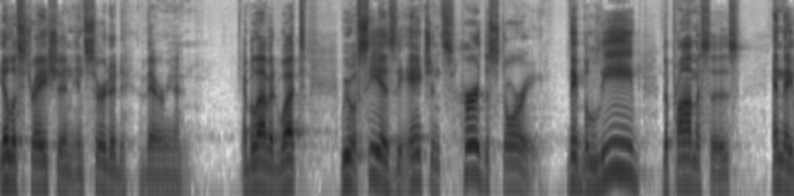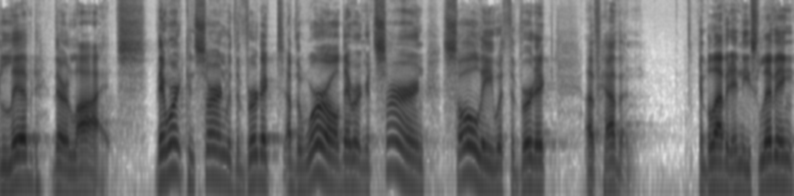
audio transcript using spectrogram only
illustration inserted therein. And beloved, what we will see is the ancients heard the story, they believed the promises, and they lived their lives. They weren't concerned with the verdict of the world, they were concerned solely with the verdict of heaven. And beloved, in these living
